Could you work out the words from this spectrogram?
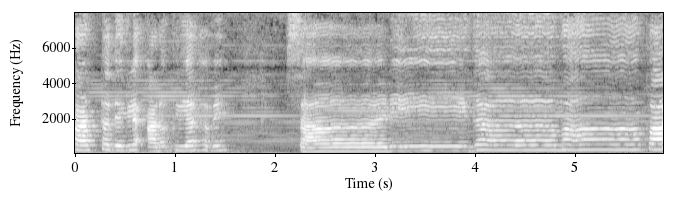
কার্ভটা দেখলে আরও ক্লিয়ার হবে। সা রে গা মা পা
